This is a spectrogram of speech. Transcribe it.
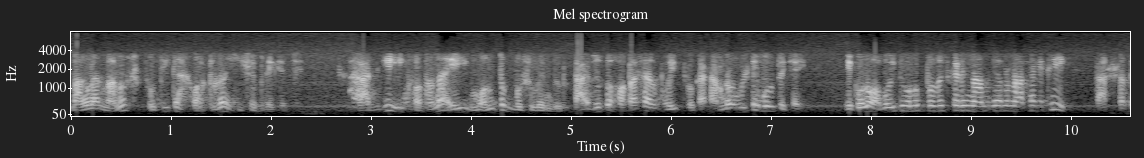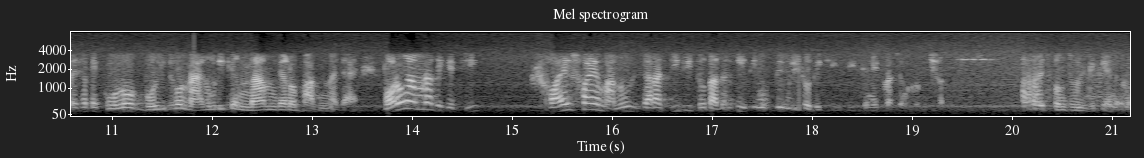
বাংলার মানুষ প্রতিটা ঘটনা হিসেব রেখেছে। আর আজকে এই ঘটনা, এই মন্তব্য শুভেন্দুর কার্যত হতাশার বই প্রকাশ আমরা উল্টে বলতে চাই যে কোনো অবৈধ অনুপ্রবেশকারীর নাম যেন না থাকে, ঠিক? তার সাথে সাথে কোনো বৈধ নাগরিকের নাম যেন বাদ না যায়। বরং আমরা দেখেছি, শয়ে শয়ে মানুষ যারা জীবিত, তাদেরকে ইতিমধ্যে মৃত দেখিয়ে দিয়েছে নির্বাচন কমিশন। তার রেসপন্সিবিলিটি কে নেবে?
